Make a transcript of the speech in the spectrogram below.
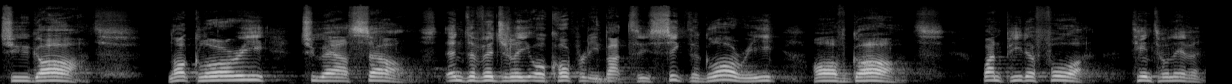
to God, not glory to ourselves, individually or corporately, but to seek the glory of God. 1 Peter 4 10 to 11.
